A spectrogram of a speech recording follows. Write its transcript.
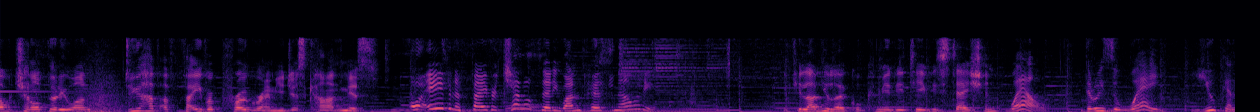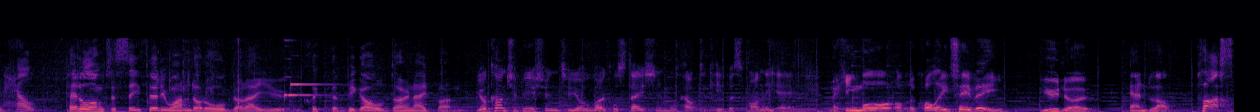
Love Channel 31? Do you have a favourite program you just can't miss? Or even a favourite Channel 31 personality. If you love your local community TV station, Well, there is a way you can help. Head along to c31.org.au and click the big old donate button. Your contribution to your local station will help to keep us on the air. making more of the quality TV you know and love. Plus,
